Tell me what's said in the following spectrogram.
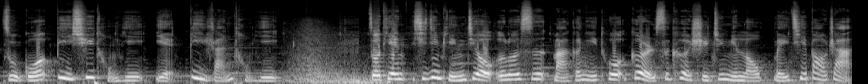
祖国必须统一，也必然统一。昨天，习近平就俄罗斯马格尼托戈尔斯克市居民楼煤气爆炸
